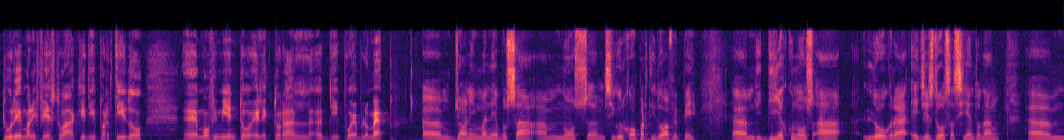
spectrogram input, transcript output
ture manifesto aqui di partido eh, Movimento Electoral di Pueblo MEP. Um, Johnny, manebo sa um, nos um, seguro como partido AVP um, di dia que nos a logra e jes dos asiento ng um,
